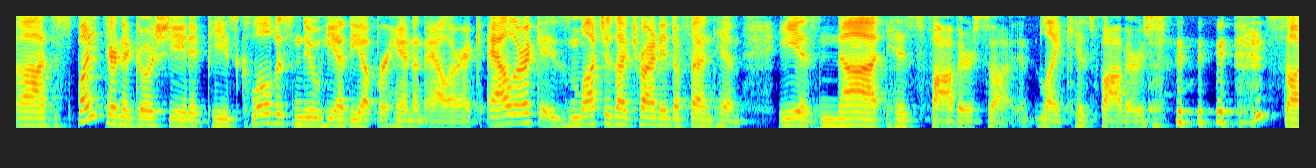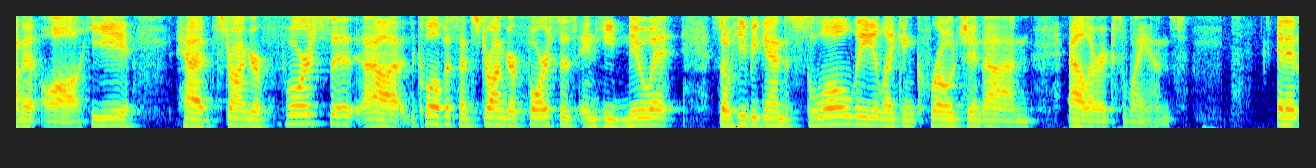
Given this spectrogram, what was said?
uh, despite their negotiated peace, Clovis knew he had the upper hand on Alaric. Alaric, as much as I try to defend him, He is not his father's son, like his father's son at all. He had stronger forces. Uh, Clovis had stronger forces, and he knew it. So he began to slowly like encroach in on Alaric's lands. And it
